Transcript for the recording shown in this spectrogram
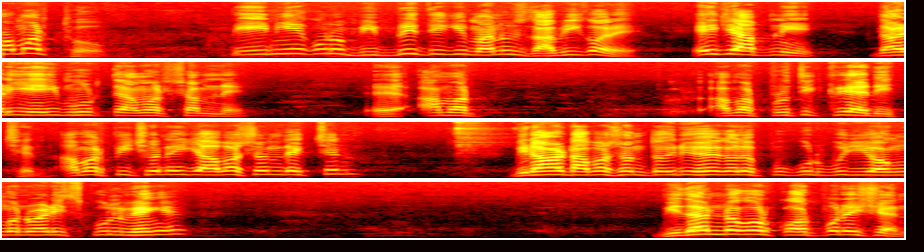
সমার্থক। এই নিয়ে কোনো বিবৃতি কি মানুষ দাবি করে? এই যে আপনি দাঁড়িয়ে এই মুহূর্তে আমার সামনে আমার আমার প্রতিক্রিয়া দিচ্ছেন, আমার পিছনে এই যে আবাসন দেখছেন বিরাট আবাসন তৈরি হয়ে গেল পুকুর বুঝি অঙ্গনওয়াড়ি স্কুল ভেঙে। বিধাননগর কর্পোরেশন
